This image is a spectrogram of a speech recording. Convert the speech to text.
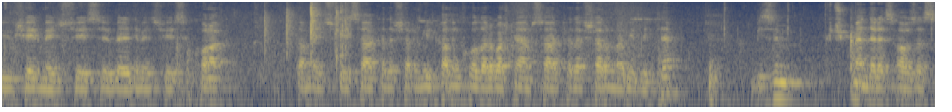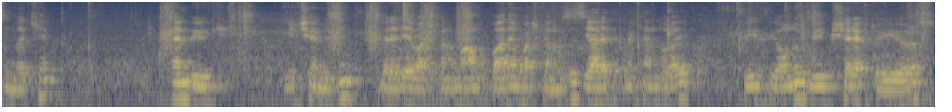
Büyükşehir Meclis Üyesi, Belediye Meclis Üyesi, Konak'ta Meclis Üyesi arkadaşlarım, İl Kadın Kolları Başkan Yardımcısı arkadaşlarımla birlikte bizim Küçük Menderes Havzası'ndaki en büyük ilçemizin belediye başkanı Mahmut Badem Başkanımızı ziyaret etmekten dolayı büyük bir onur, büyük bir şeref duyuyoruz.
